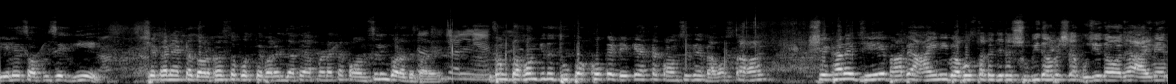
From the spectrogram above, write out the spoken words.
ডিএলএস অফিসে গিয়ে সেখানে একটা দরখাস্ত করতে পারেন যাতে আপনারা একটা কাউন্সিলিং করাতে পারেন। এবং তখন কিন্তু দুপক্ষকে ডেকে একটা কাউন্সিলিংয়ের ব্যবস্থা হয়। সেখানে যেভাবে আইনি ব্যবস্থাটা যেটা সুবিধা হবে সেটা বুঝিয়ে দেওয়া যায়। আইনের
